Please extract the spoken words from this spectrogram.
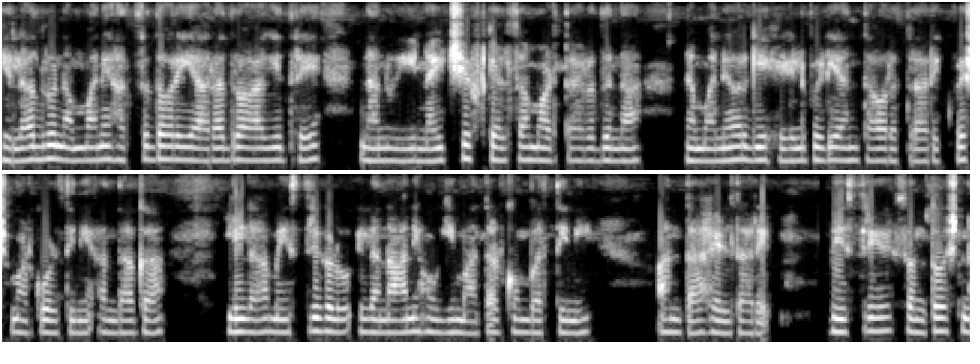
ಎಲ್ಲಾದ್ರೂ ನಮ್ಮನೆ ಹತ್ರದವ್ರೆ ಯಾರಾದರೂ ಆಗಿದ್ರೆ ನಾನು ಈ ನೈಟ್ ಶಿಫ್ಟ್ ಕೆಲಸ ಮಾಡ್ತಾ ಇರೋದನ್ನ ನಮ್ಮ ಮನೆಯವ್ರಿಗೆ ಹೇಳಿಬಿಡಿ ಅಂತ ಅವ್ರ ಹತ್ರ ರಿಕ್ವೆಸ್ಟ್ ಮಾಡ್ಕೊಳ್ತೀನಿ. ಅಂದಾಗ, ಇಲ್ಲ ಮೇಸ್ತ್ರಿಗಳು, ಇಲ್ಲ ನಾನೇ ಹೋಗಿ ಮಾತಾಡ್ಕೊಂಡ್ ಬರ್ತೀನಿ ಅಂತ ಹೇಳ್ತಾರೆ. ಮೇಸ್ತ್ರಿ ಸಂತೋಷ್ನ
